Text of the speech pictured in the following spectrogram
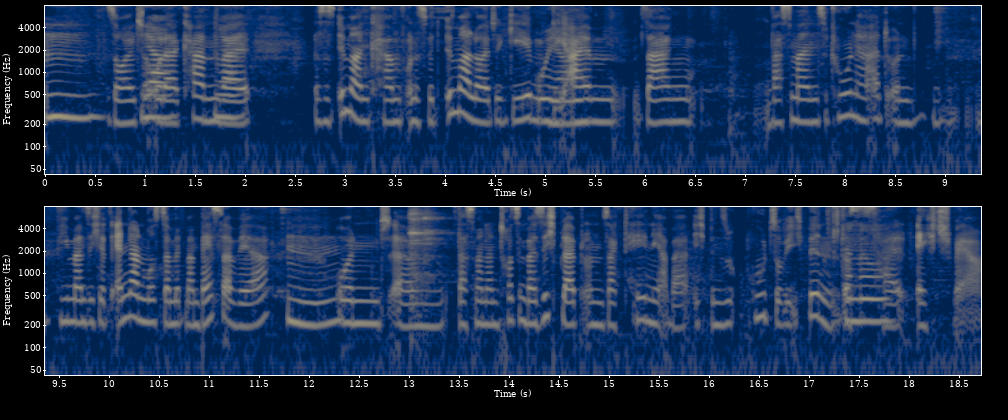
Mhm. sollte Ja, oder kann, ja. weil es ist immer ein Kampf und es wird immer Leute geben, Oh die ja. einem sagen, was man zu tun hat und wie man sich jetzt ändern muss, damit man besser wäre. Mhm. Und ähm, dass man dann trotzdem bei sich bleibt und sagt, hey, nee, aber ich bin so gut, so wie ich bin. Das Genau. ist halt echt schwer.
